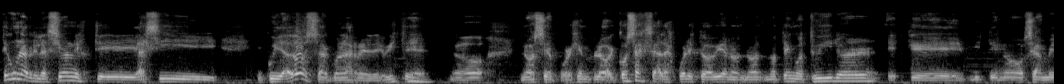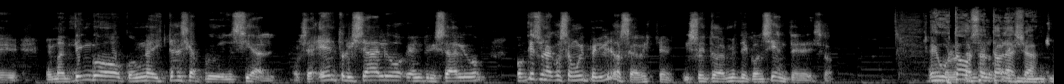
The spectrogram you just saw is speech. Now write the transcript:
tengo una relación este, así cuidadosa con las redes, ¿viste? No, no sé, por ejemplo, hay cosas a las cuales todavía no, no, no tengo Twitter, este, ¿viste? No, o sea, me, me mantengo con una distancia prudencial. O sea, entro y salgo, entro y salgo, porque es una cosa muy peligrosa, ¿viste? Y soy totalmente consciente de eso. Es Por lo Gustavo tanto, mucho-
